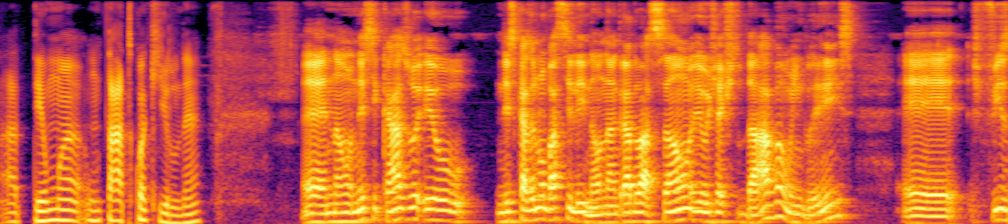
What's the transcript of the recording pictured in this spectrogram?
a, a ter uma, um tato com aquilo, né? É, não, nesse caso eu, nesse caso eu não vacilei não. Na graduação eu já estudava o inglês, é, fiz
